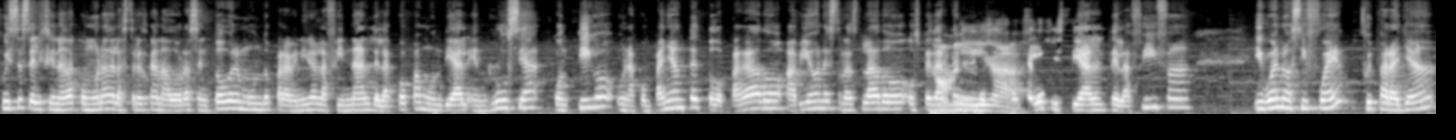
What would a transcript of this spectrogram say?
fuiste seleccionada como una de las tres ganadoras en todo el mundo para venir a la final de la Copa Mundial en Rusia. Contigo, un acompañante, todo pagado, aviones, traslado, hospedaje en el hotel oficial de la FIFA. Y bueno, así fue, fui para allá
